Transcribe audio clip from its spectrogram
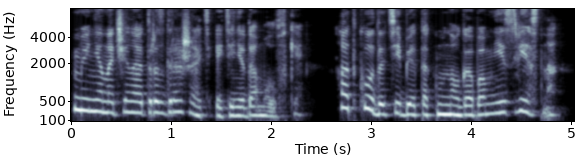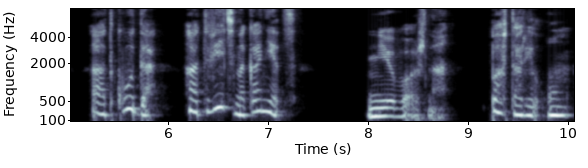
Меня начинают раздражать эти недомолвки. Откуда тебе так много обо мне известно? Откуда? Ответь, наконец. «Неважно», — повторил он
